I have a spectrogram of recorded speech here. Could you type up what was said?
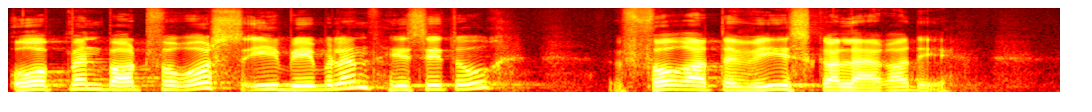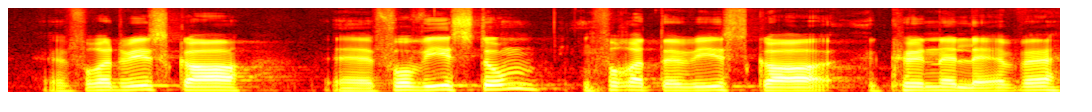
åpenbart for oss i Bibelen, i sitt ord, for at vi skal lære av dem. For at vi skal eh, få visdom, for at vi skal kunne leve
